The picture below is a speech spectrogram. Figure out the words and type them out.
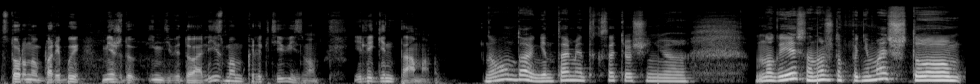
в сторону борьбы между индивидуализмом и коллективизмом. Или гентама. Ну да, гентами это, кстати, очень э, много есть, но нужно понимать, что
